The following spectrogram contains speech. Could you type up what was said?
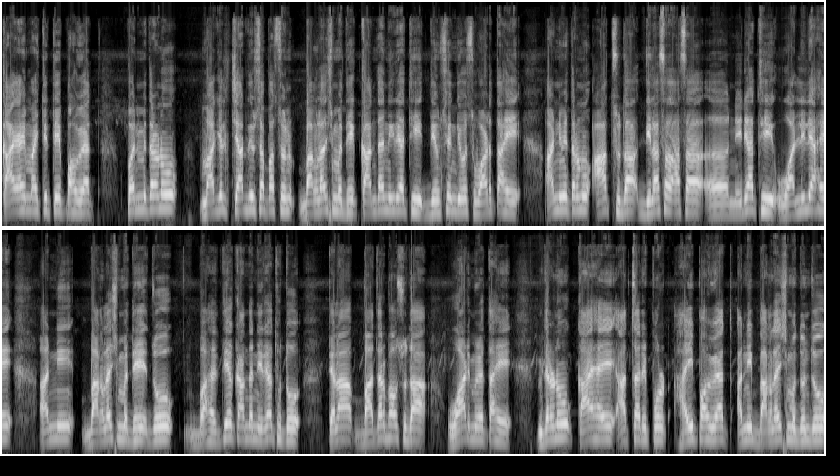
काय आहे माहिती ते पाहूयात. पण मित्रांनो मागील चार दिवसापासून बांगलादेशमध्ये कांदा निर्यात ही दिवसेंदिवस वाढत आहे. आणि मित्रांनो आजसुद्धा दिलासा असा निर्यात ही वाढलेली आहे. आणि बांगलादेशमध्ये जो भारतीय कांदा निर्यात होतो त्याला बाजारभावसुद्धा वाढ मिळत आहे. मित्रांनो काय आहे आजचा रिपोर्ट हाही पाहूयात. आणि बांगलादेशमधून जो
